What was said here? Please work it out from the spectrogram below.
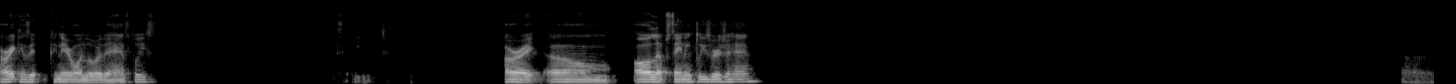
All right, can, can everyone lower their hands, please? That's eight. All right, um, all abstaining, please raise your hand. Uh,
